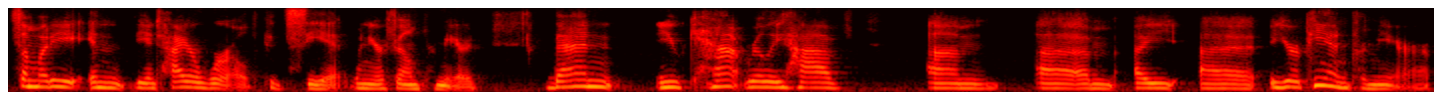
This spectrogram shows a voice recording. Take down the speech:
somebody in the entire world could see it when your film premiered. Then you can't really have um, um, a, a European premiere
